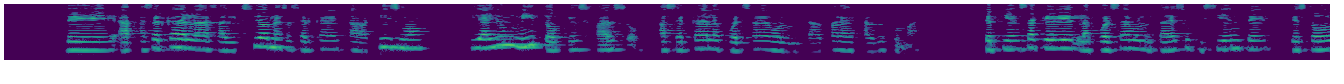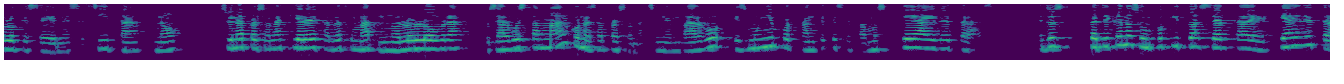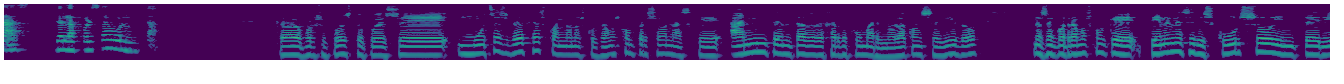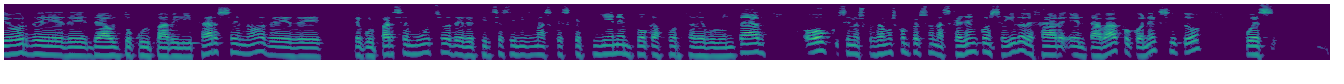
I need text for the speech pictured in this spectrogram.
de, acerca de las adicciones, acerca del tabaquismo, y hay un mito que es falso acerca de la fuerza de voluntad para dejar de fumar. Se piensa que la fuerza de voluntad es suficiente, que es todo lo que se necesita, ¿no? Si una persona quiere dejar de fumar y no lo logra, pues algo está mal con esa persona. Sin embargo, es muy importante que sepamos qué hay detrás entonces, platícanos un poquito acerca de qué hay detrás de la fuerza de voluntad. Claro, por supuesto. Pues eh, muchas veces cuando nos cruzamos con personas que han intentado dejar de fumar y no lo han conseguido, nos encontramos con que tienen ese discurso interior de, de- de autoculpabilizarse, ¿no? De, de- de culparse mucho, de decirse a sí mismas que es que tienen poca fuerza de voluntad. O si nos cruzamos con personas que hayan conseguido dejar el tabaco con éxito, pues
